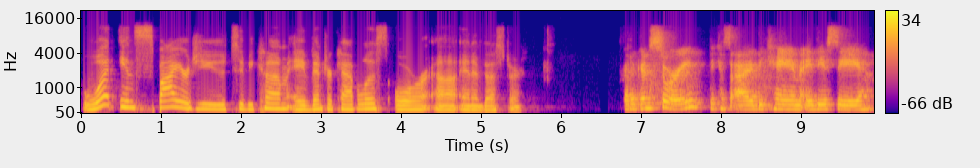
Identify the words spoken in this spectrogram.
what inspired you to become a venture capitalist or uh, an investor? Got a good story because I became a VC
